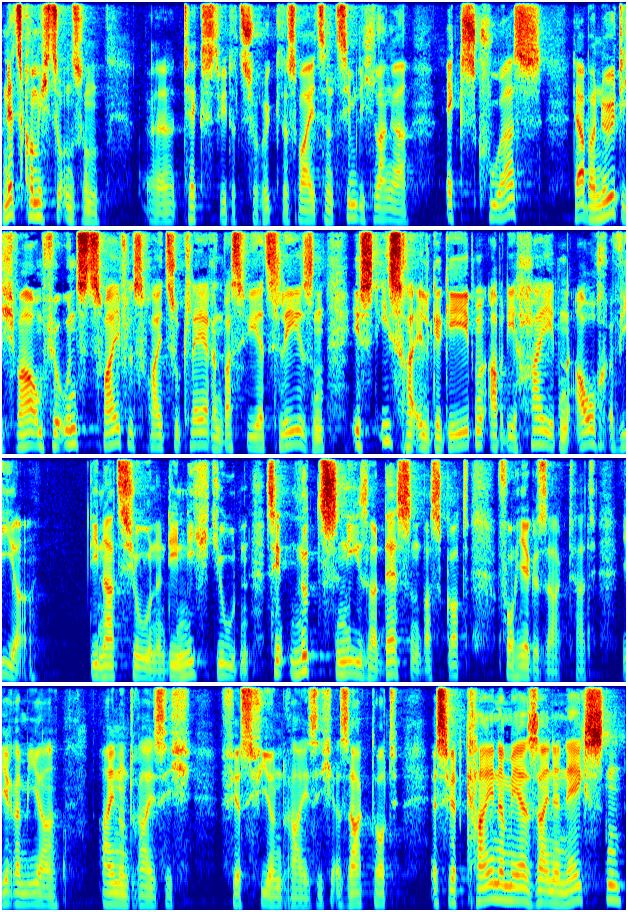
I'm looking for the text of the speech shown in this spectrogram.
Und jetzt komme ich zu unserem äh, Text wieder zurück. Das war jetzt ein ziemlich langer Exkurs der aber nötig war, um für uns zweifelsfrei zu klären, was wir jetzt lesen, ist Israel gegeben, aber die Heiden, auch wir, die Nationen, die Nichtjuden, sind Nutznießer dessen, was Gott vorhergesagt hat. Jeremia 31, Vers 34. Er sagt dort, es wird keiner mehr seinen Nächsten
